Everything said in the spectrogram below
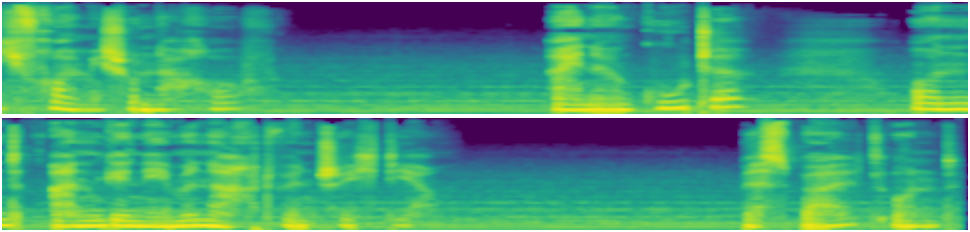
Ich freue mich schon darauf. Eine gute und angenehme Nacht wünsche ich dir. Bis bald und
